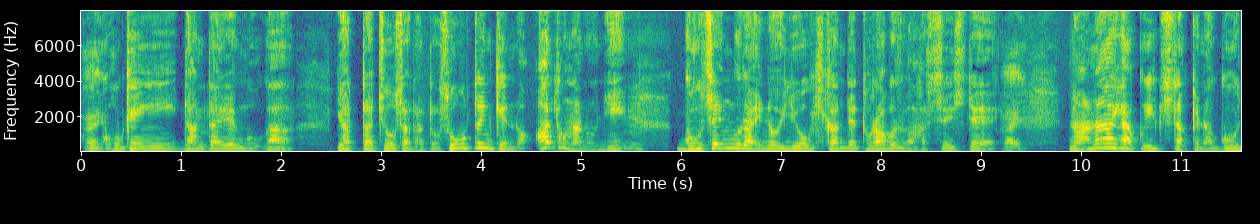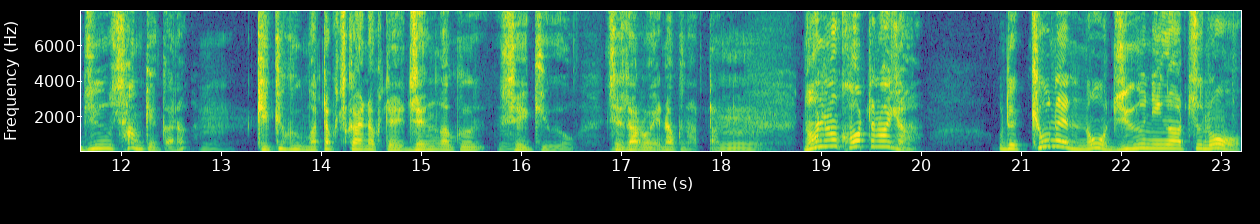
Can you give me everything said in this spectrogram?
はい。ほ保険医団体連合がやった調査だと、総点検の後なのに、5000ぐらいの医療機関でトラブルが発生して、はい700いくつだっけな？53件かな、結局全く使えなくて全額請求をせざるを得なくなった、うん何も変わってないじゃん。で去年の12月の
